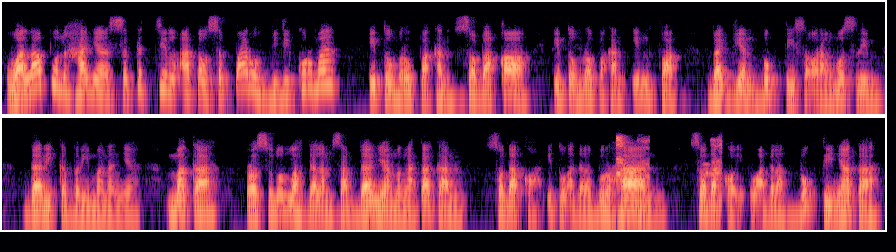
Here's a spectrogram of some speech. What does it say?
walaupun hanya sekecil atau separuh biji kurma, itu merupakan sobakoh, itu merupakan infak, bagian bukti seorang muslim dari keberimanannya. Maka Rasulullah dalam sabdanya mengatakan, sodakoh itu adalah burhan, sodakoh itu adalah bukti nyata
